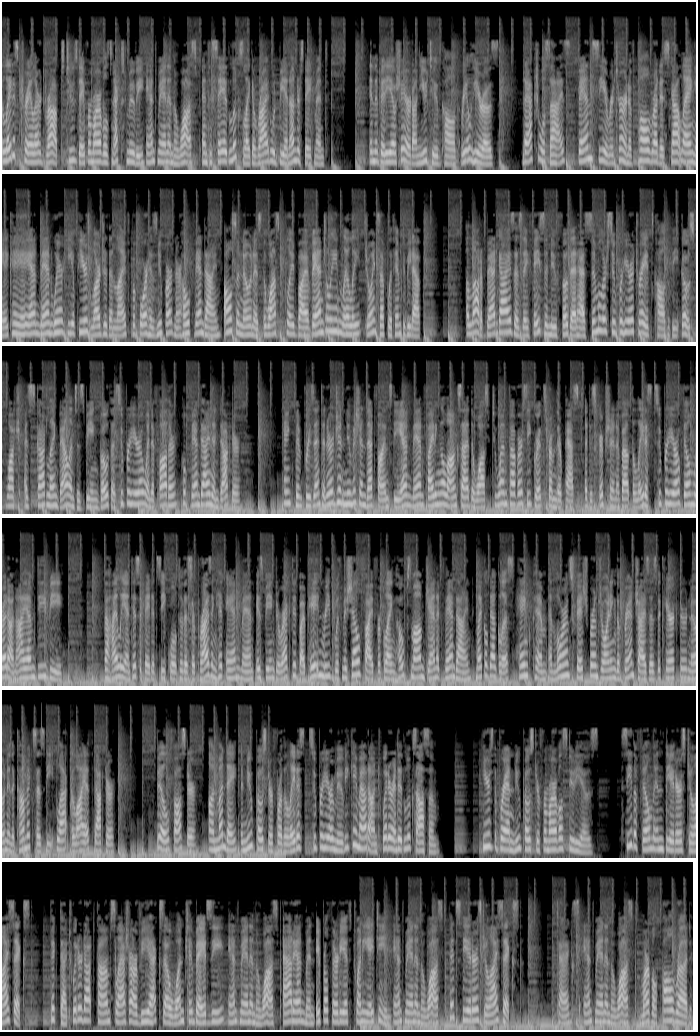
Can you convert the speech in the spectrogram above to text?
The latest trailer dropped Tuesday for Marvel's next movie, Ant-Man and the Wasp, and to say it looks like a ride would be an understatement. In the video shared on YouTube called Real Heroes, the actual size, fans see a return of Paul Rudd as Scott Lang aka Ant-Man where he appears larger than life before his new partner Hope Van Dyne, also known as the Wasp played by Evangeline Lilly, joins up with him to beat up a lot of bad guys as they face a new foe that has similar superhero traits called the Ghost Watch, as Scott Lang balances being both a superhero and a father, Hope Van Dyne and Dr. Hank Pym present an urgent new mission that finds the Ant-Man fighting alongside the Wasp to uncover secrets from their past, a description about the latest superhero film read on IMDb. The highly anticipated sequel to the surprising hit Ant-Man is being directed by Peyton Reed with Michelle Pfeiffer playing Hope's mom Janet Van Dyne, Michael Douglas, Hank Pym, and Laurence Fishburne joining the franchise as the character known in the comics as the Black Goliath Dr. Bill Foster. On Monday, a new poster for the latest superhero movie came out on Twitter and it looks awesome. Here's the brand new poster for Marvel Studios. See the film in theaters July 6th pic.twitter.com slash rvx01 tibaz, Ant-Man and the Wasp, at Ant-Man, April 30, 2018, Ant-Man and the Wasp, hits theaters July 6. Tags, Ant-Man and the Wasp, Marvel, Paul Rudd.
